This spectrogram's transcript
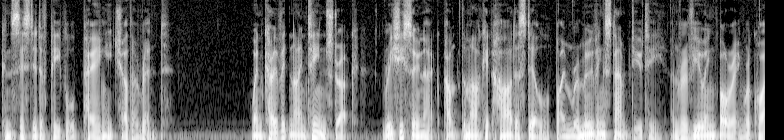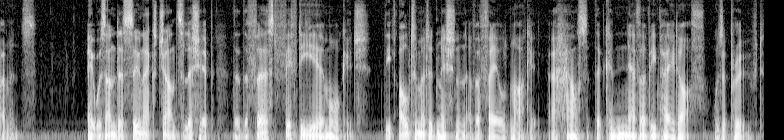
consisted of people paying each other rent. When COVID 19 struck, Rishi Sunak pumped the market harder still by removing stamp duty and reviewing borrowing requirements. It was under Sunak's chancellorship that the first 50 year mortgage, the ultimate admission of a failed market, a house that can never be paid off, was approved.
